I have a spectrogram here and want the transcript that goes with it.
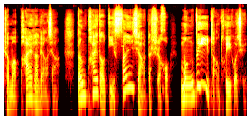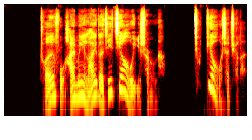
这么拍了两下，等拍到第三下的时候，猛地一掌推过去，船夫还没来得及叫一声呢，就掉下去了。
